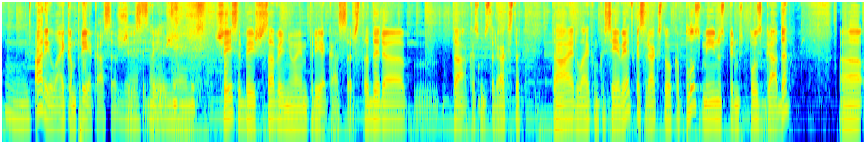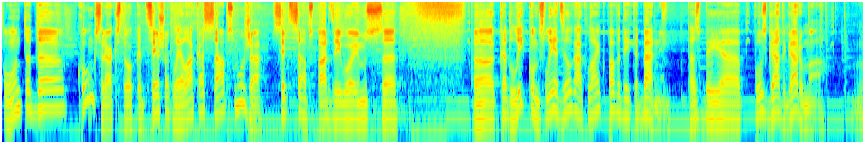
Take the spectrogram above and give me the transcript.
Mm. Arī laikam priekās ar šīs Jā, ir bijušas. Šīs ir bijušas saviņojuma priekās ar. Tad ir uh, tā, kas mums raksta. Tā ir laikam, ka sieviete, kas raksta to, ka plus mīnus pirms pusgada. Uh, un tad uh, kungs raksta to, ka ciešot lielākās sāpes mūžā, sirds sāpes pārdzīvojumus. Uh, Uh, kad likums liedz ilgāku laiku pavadīt ar bērniem. Tas bija uh, pusgada garumā. Uh,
